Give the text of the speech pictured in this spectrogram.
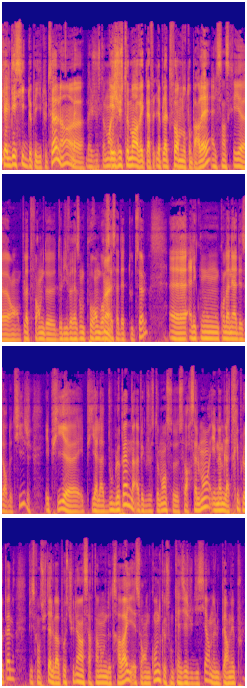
qu'elle décide de payer toute seule. Hein, bah, bah justement, et elle, justement avec la, la, plateforme dont on parlait. Elle s'inscrit euh, en plateforme de, de, livraison pour rembourser ouais. sa dette toute seule. Euh, elle est con, condamnée à des heures de tige. Et puis, euh, et puis il y a la double peine avec justement ce, ce harcèlement et même la triple peine, puisqu'ensuite elle va postuler un certain nombre de travail et se rendre compte que son casier judiciaire ne lui permet plus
